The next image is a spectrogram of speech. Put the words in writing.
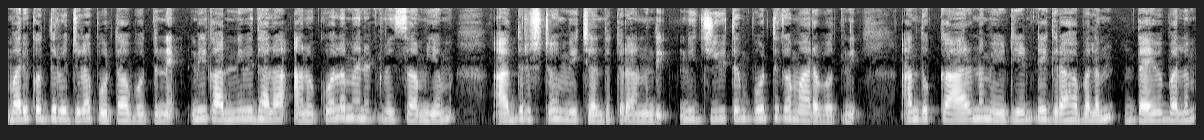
మరికొద్ది రోజుల్లో పూర్తవబోతున్నాయి. మీకు అన్ని విధాల అనుకూలమైనటువంటి సమయం అదృష్టం మీ చెంతకు రానుంది. మీ జీవితం పూర్తిగా మారబోతుంది. అందుకు కారణం ఏంటి అంటే గ్రహ బలం దైవ బలం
